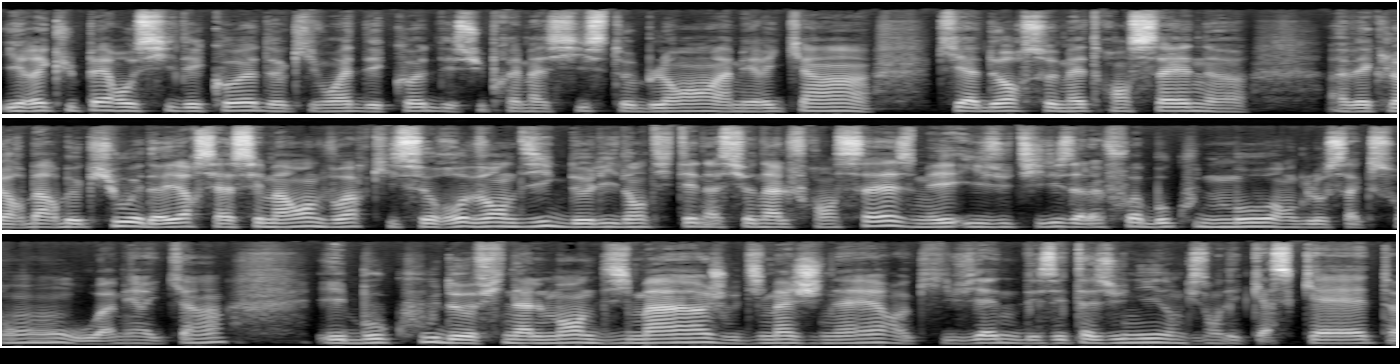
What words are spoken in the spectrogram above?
Ils récupèrent aussi des codes qui vont être des codes des suprémacistes blancs américains qui adorent se mettre en scène euh, avec leur barbecue. Et d'ailleurs, c'est assez marrant de voir qu'ils se revendiquent de l'identité nationale française, mais ils utilisent à la fois beaucoup de mots anglo-saxons ou américains et beaucoup de finalement d'images ou d'imaginaires qui viennent des États-Unis. Donc, ils ont des casquettes,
